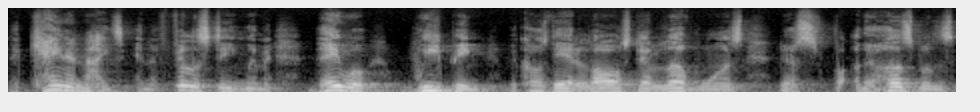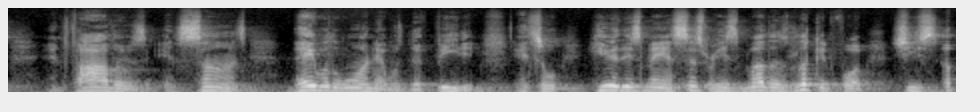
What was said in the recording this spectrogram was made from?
the Canaanites and the Philistine women, they were weeping because they had lost their loved ones, their, their husbands and fathers and sons. They were the one that was defeated. And so here this man's sister, his mother's looking for him. She's up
